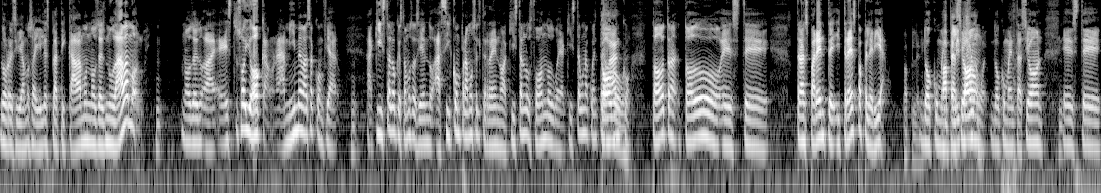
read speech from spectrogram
Los recibíamos ahí, les platicábamos, nos desnudábamos. güey. Nos desnu- ah, esto soy yo, cabrón. A mí me vas a confiar. güey. Aquí está lo que estamos haciendo. Así compramos el terreno. Aquí están los fondos, güey. Aquí está una cuenta Todo, de banco. Todo, tra- todo, este, transparente. Y tres, papelería. Papelería. Documentación, güey. Documentación. Este.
